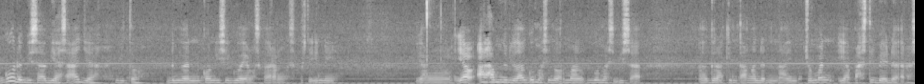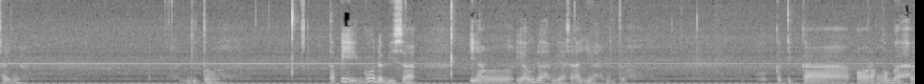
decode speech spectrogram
gue udah bisa biasa aja gitu dengan kondisi gue yang sekarang seperti ini. Yang ya alhamdulillah gue masih normal. Gue masih bisa uh, gerakin tangan dan lain cuman ya pasti beda rasanya. Gitu. Tapi gue udah bisa yang ya udah biasa aja gitu. Ketika orang ngebahas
